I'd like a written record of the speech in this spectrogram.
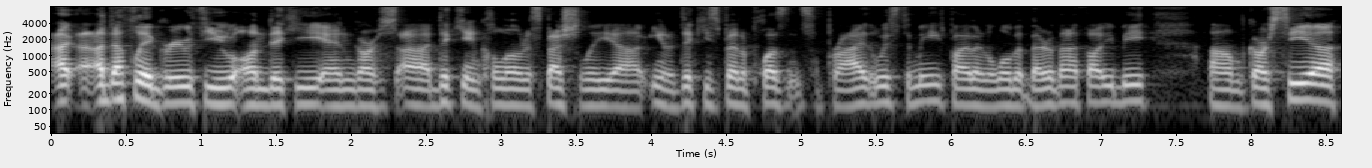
I, I, definitely agree with you on Dickey and Gar- uh, Dickey and Colon, especially. Uh, you know, Dickey's been a pleasant surprise, at least to me. He's probably been a little bit better than I thought he'd be. Um, Garcia,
